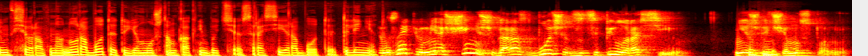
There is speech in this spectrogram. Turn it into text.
им все равно? Ну, работает ее муж там как-нибудь с Россией работает или нет? Вы знаете, у меня ощущение, что гораздо больше зацепило Россию, нежели угу. чем Эстонию.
